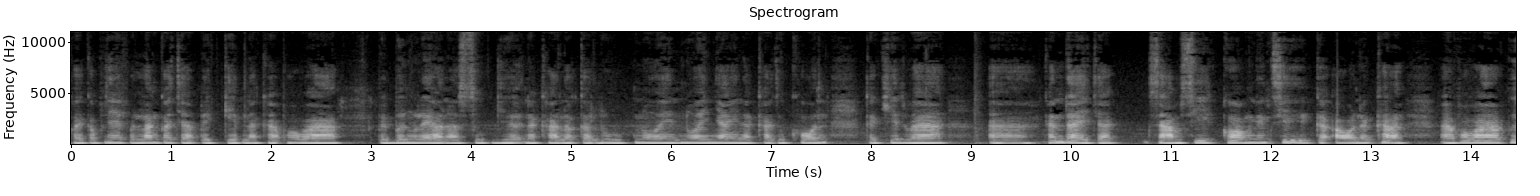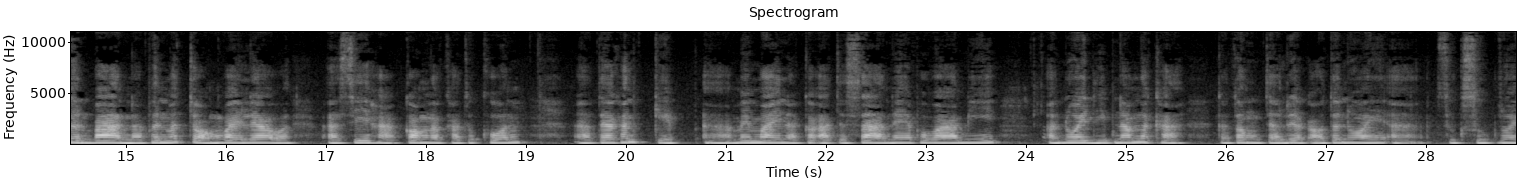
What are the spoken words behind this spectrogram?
ข่อยกับพี่ใหญ่ฝรั่งก็จะไปเก็บนะคะ เพราะว่าไปเบิ่งแล้วนะสุกเยอะนะคะ แล้วก็ลูกน่วยน่วยใหญ่นะคะ ทุกคนก็คิดว่าอ่าขั้นใดจาก สามสี่กองยังสี่ก็เอานะคะอ่าเพราะว่าเพื่อนบ้านนะเพื่อนมาจองไว้แล้วอ่าสี่หากองแล้วค่ะทุกคนอ่าแต่คันเก็บอ่าใหม่ๆน่ะก็อาจจะซาแน่ เพราะว่ามีอ่าหน่วยดิบน้ำนะคะก็ต้องจะเลือกเอาตัวหน่วยอ่าสุกๆหน่วย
